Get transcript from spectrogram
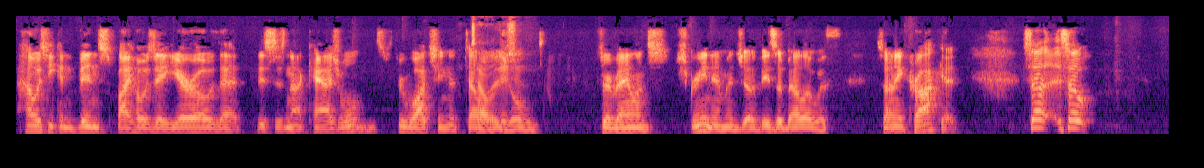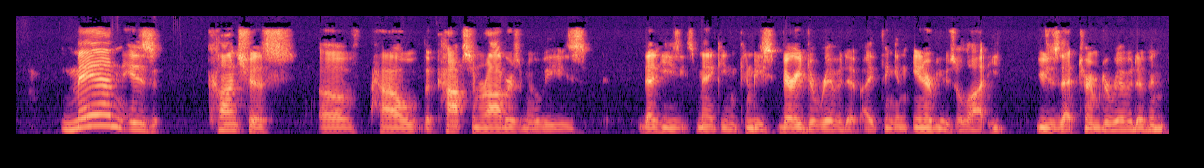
how is he convinced by Jose Yero that this is not casual? It's through watching a television Television. surveillance screen image of Isabella with Sonny Crockett. So, so Mann is conscious of how the cops and robbers movies that he's making can be very derivative. I think in interviews a lot he uses that term derivative, and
